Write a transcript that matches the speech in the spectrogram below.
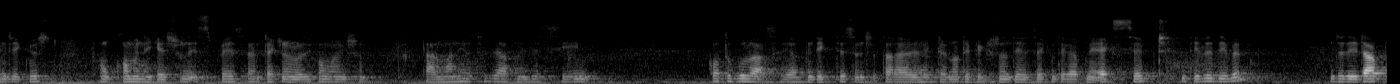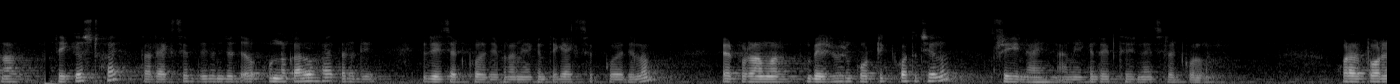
in request from communication space and technology communication তার মানে হচ্ছে যে আপনি যে সিম কতগুলো আছে, আপনি দেখতেছেন তারা একটা নোটিফিকেশন দিয়েছে, এখান থেকে আপনি অ্যাকসেপ্ট দিলে দিবেন। যদি এটা আপনার রিকোয়েস্ট হয়, তাহলে অ্যাকসেপ্ট দিবেন। যদি অন্য কারও হয়, তাহলে রিসেট করে দেবেন। আমি এখান থেকে অ্যাকসেপ্ট করে দিলাম। এরপর আমার ভেরিফিকেশন কোডটি কত ছিল? থ্রি নাইন আমি এখান থেকে থ্রি নাইন সিলেক্ট করলাম। করার পরে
